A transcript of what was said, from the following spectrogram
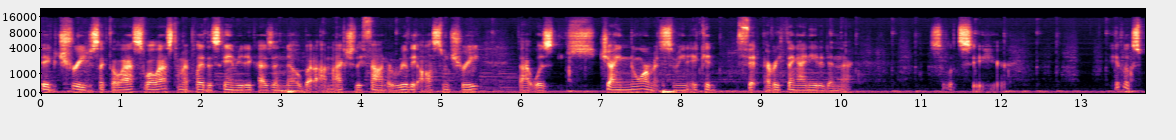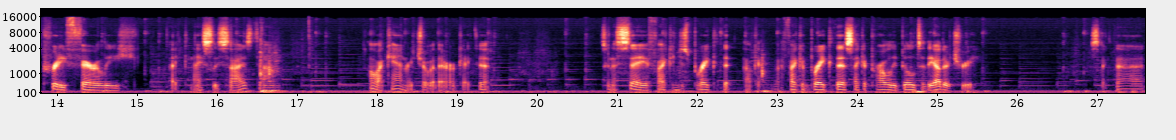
big tree, just like the last, well, last time I played this game, you guys didn't know, but I actually found a really awesome tree that was ginormous. I mean, it could fit everything I needed in there. So let's see here. it looks pretty fairly, like, nicely sized. Um, oh, I can reach over there. Okay, good. I was gonna say, if I can just break the... Okay, if I could break this, I could probably build to the other tree. Just like that.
